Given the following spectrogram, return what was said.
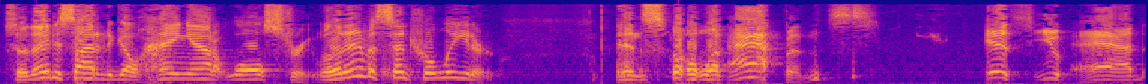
So they decided to go hang out at Wall Street. Well, they didn't have a central leader. And so what happens is you had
